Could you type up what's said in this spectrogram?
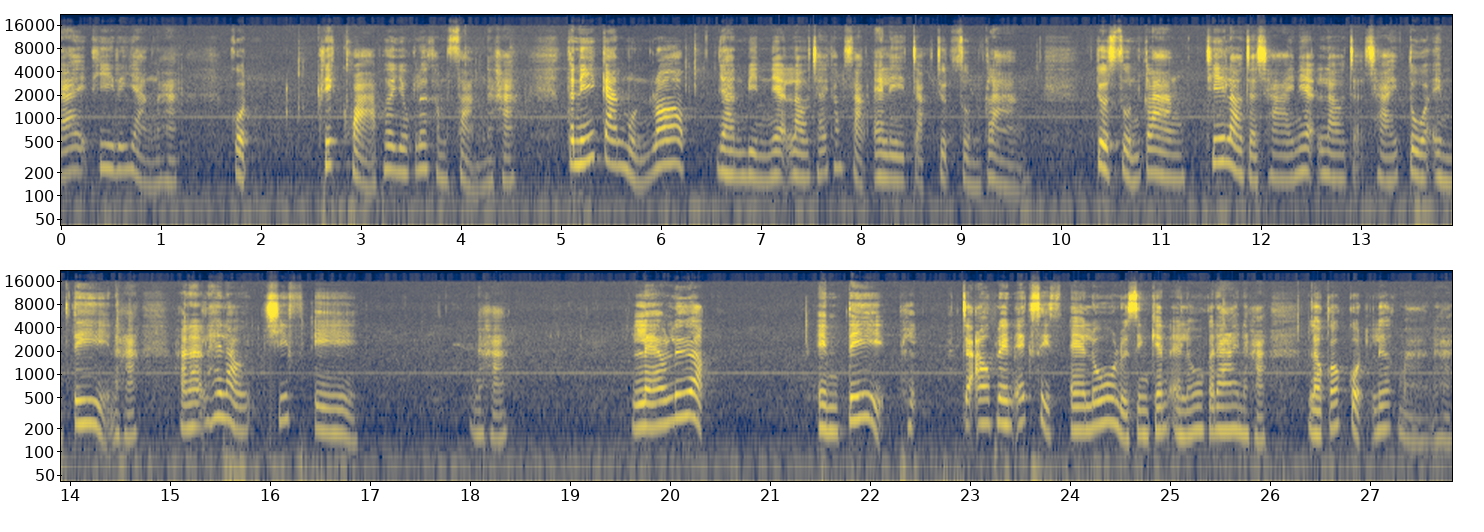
ได้ที่หรือยังนะคะ กดคลิกขวาเพื่อยกเลิกคำสั่งนะคะ ทีนี้การหมุนรอบยานบินเนี่ยเราใช้คำสั่ง array จากจุดศูนย์กลาง จุดศูนย์กลางที่เราจะใช้เนี่ยเราจะใช้ตัว empty นะคะเพะนั้นให้เรา shift a นะคะ แล้วเลือก empty จะเอา plain axis arrow หรือ single arrow ก็ได้นะคะ แล้วก็กดเลือกมานะคะ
